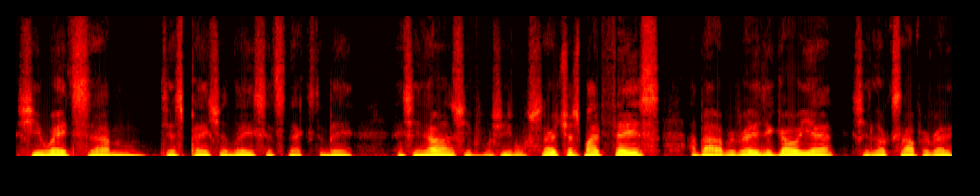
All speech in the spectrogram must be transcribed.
she waits um, just patiently, sits next to me, and she knows. She she searches my face about are we ready to go yet? She looks up, we're ready,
